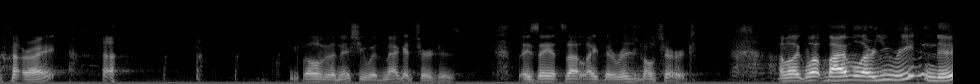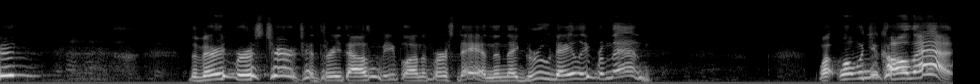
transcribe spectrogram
Right? People have an issue with megachurches. They say it's not like the original church. I'm like, what Bible are you reading, dude? The very first church had 3,000 people on the first day, and then they grew daily from then. What, what would you call that?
